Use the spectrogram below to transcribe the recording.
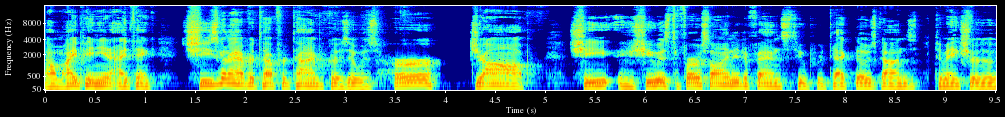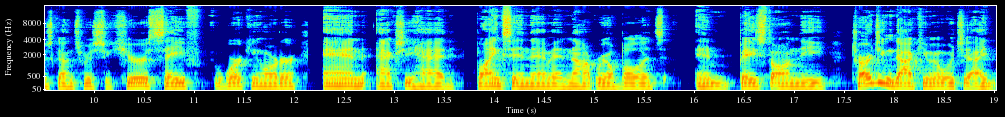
Now, in my opinion, I think she's going to have a tougher time because it was her job. She she was the first line of defense to protect those guns, to make sure those guns were secure, safe, working order, and actually had blanks in them and not real bullets. And based on the charging document, which I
